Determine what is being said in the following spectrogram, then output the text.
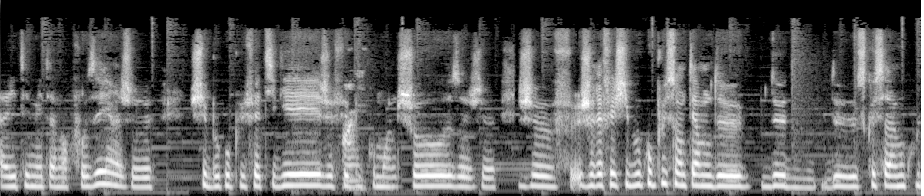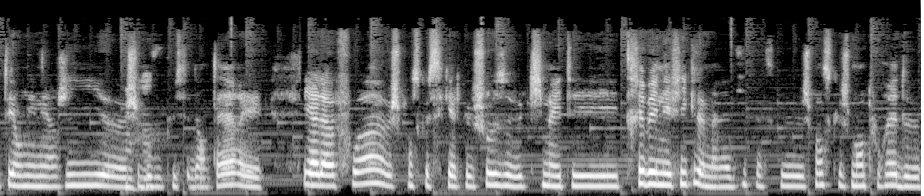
a été métamorphosée. Hein. Je je suis beaucoup plus fatiguée, je fais beaucoup moins de choses, je, je, je réfléchis beaucoup plus en termes de, de, de ce que ça va me coûter en énergie, euh, je suis mm-hmm. beaucoup plus sédentaire et, et à la fois, je pense que c'est quelque chose euh, qui m'a été très bénéfique, la maladie, parce que je pense que je m'entourais de,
